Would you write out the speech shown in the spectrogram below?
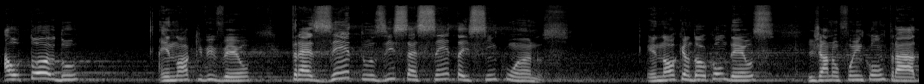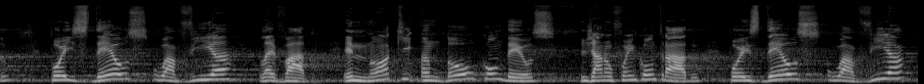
Ao todo, Enoque viveu 365 anos. Enoque andou com Deus e já não foi encontrado, pois Deus o havia levado. Enoque andou com Deus e já não foi encontrado, pois Deus o havia levado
